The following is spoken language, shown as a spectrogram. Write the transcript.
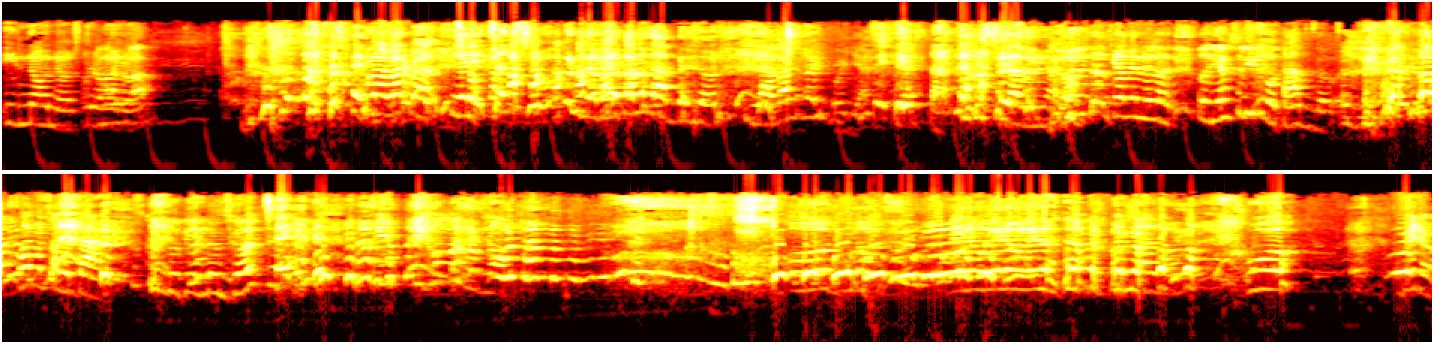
Y no, no, estoy Una muy-. una barba. Y hay Chansu con una barba no da perdón. La barba y follar. Ya está. Hemos de una cosa que hacen los Podrían salir votando. Vamos a votar. Conduciendo un coche. Digo mejor no. Pero, pero, pero, estamos pasando. Wow. Pero,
